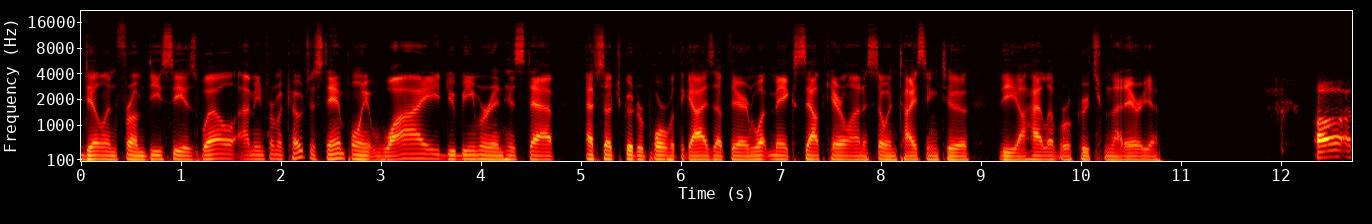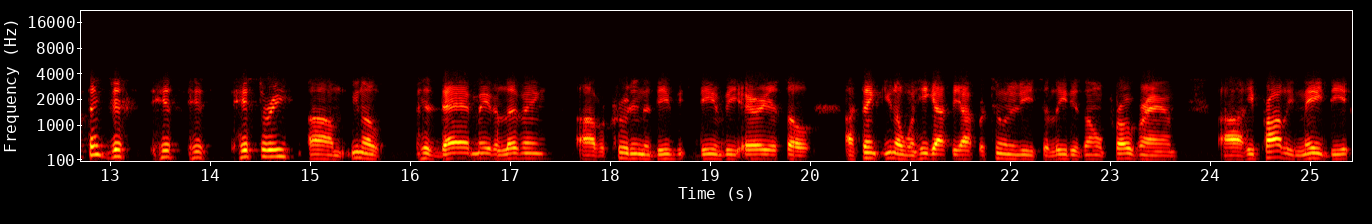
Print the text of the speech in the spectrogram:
Dylan from DC as well. I mean, from a coach's standpoint, why do Beamer and his staff have such good rapport with the guys up there, and what makes South Carolina so enticing to the uh, high level recruits from that area? Uh, I think just his his history. Um, you know, his dad made a living uh, recruiting the DV, DMV area, so I think you know when he got the opportunity to lead his own program, uh, he probably made D-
